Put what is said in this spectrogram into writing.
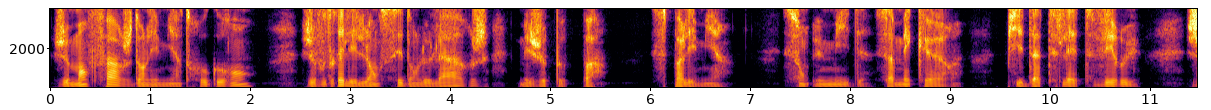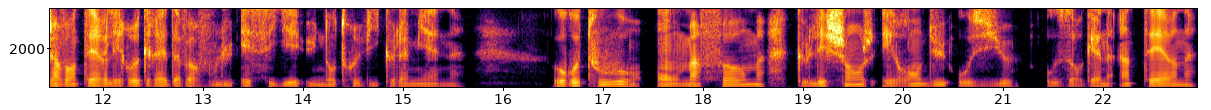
Je m'enfarge dans les miens trop grands, je voudrais les lancer dans le large, mais je peux pas, c'est pas les miens. Sont humides, ça m'écœure, pieds d'athlète verrues, j'inventaire les regrets d'avoir voulu essayer une autre vie que la mienne. Au retour, on m'informe que l'échange est rendu aux yeux, aux organes internes.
